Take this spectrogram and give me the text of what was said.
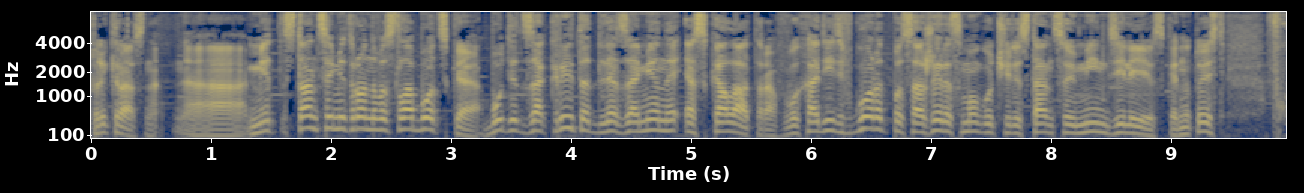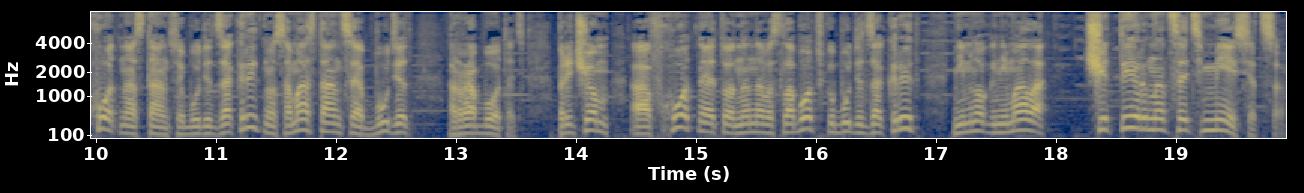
Прекрасно. А, станция метро Новослободская будет закрыта для замены эскалаторов. Выходить в город пассажиры смогут через станцию Менделеевская. Ну, то есть вход на станцию будет закрыт, но сама станция будет работать. Причем а, вход на эту, на Новослободскую будет закрыт ни много ни мало 14 месяцев.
